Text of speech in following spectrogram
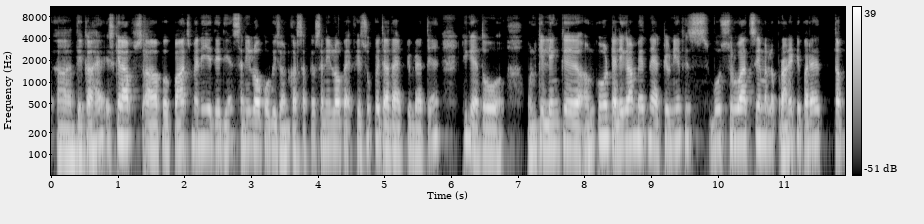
देखा है। इसके अलावा आप, आप पाँच महीने ये दे दिए सनी लॉ को भी ज्वाइन कर सकते हो। सनी लॉ फेसबुक पे ज़्यादा एक्टिव रहते हैं ठीक है? तो उनकी लिंक उनको टेलीग्राम में इतने एक्टिव नहीं है। फिर वो शुरुआत से मतलब पुराने टिपर है। तब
